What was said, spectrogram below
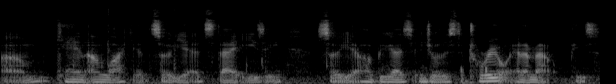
um, can unlock it. So yeah, it's that easy. So yeah, I hope you guys enjoy this tutorial and I'm out. Peace.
